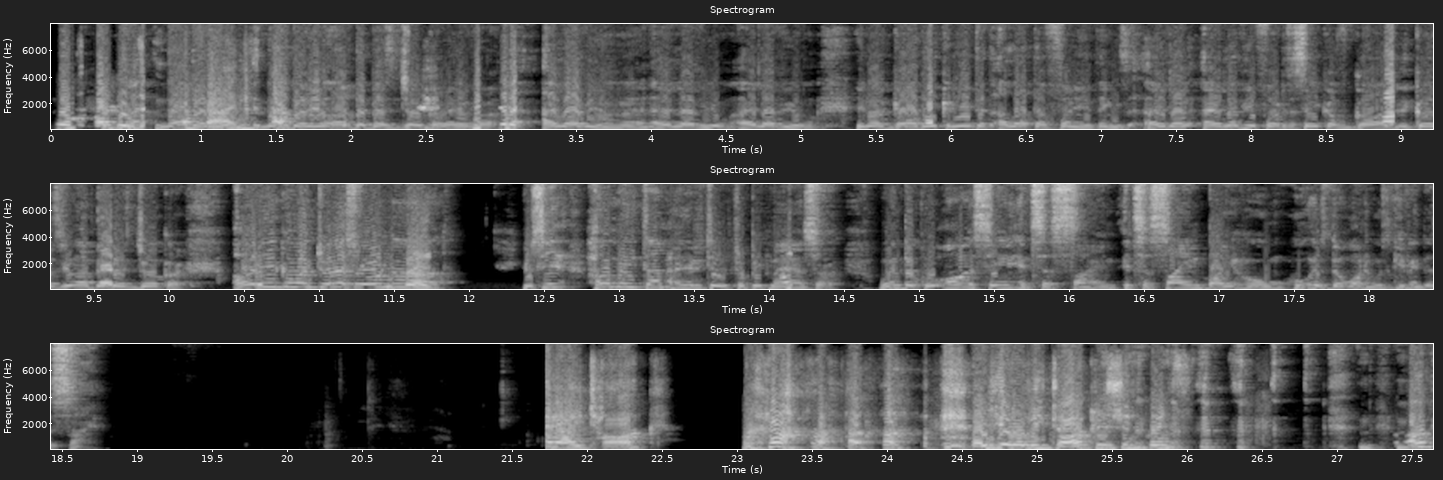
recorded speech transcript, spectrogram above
four seconds Now at a that, time. now you are the best joker ever. I, I love you, man. I love you. I love you. You know, God, He created a lot of funny things. I, lo- I love you for the sake of God because you are the best joker. Are you going to answer or not? You see, how many times I need to repeat my answer? When the Quran is saying it's a sign, it's a sign by who? Who is the one who's giving the sign? Can I talk? Are you letting me talk, Christian Prince? No,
